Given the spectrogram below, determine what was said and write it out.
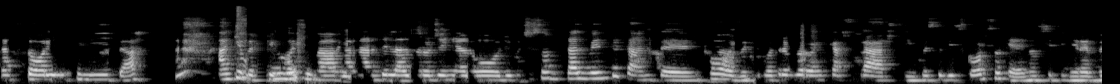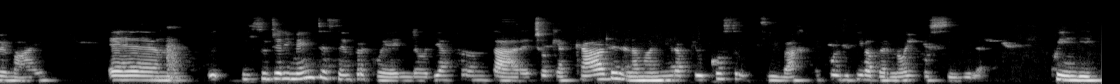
La storia infinita. Anche perché poi si va a parlare dell'altro genealogico, ci sono talmente tante cose che potrebbero incastrarsi in questo discorso che non si finirebbe mai. Eh, il suggerimento è sempre quello di affrontare ciò che accade nella maniera più costruttiva e positiva per noi possibile. Quindi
